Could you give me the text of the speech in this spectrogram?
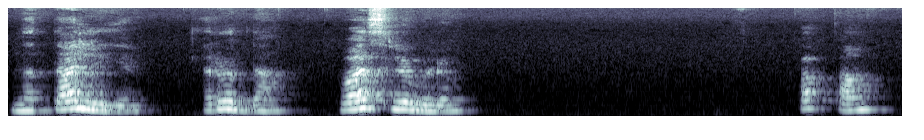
Наталія Руда. Вас люблю. Па-па!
